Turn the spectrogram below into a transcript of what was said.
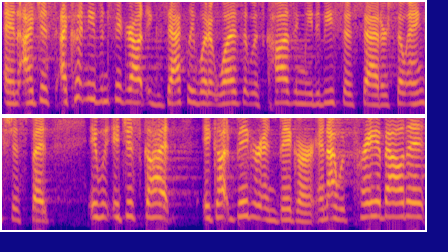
and I just, I couldn't even figure out exactly what it was that was causing me to be so sad or so anxious. But it, it just got, it got bigger and bigger. And I would pray about it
